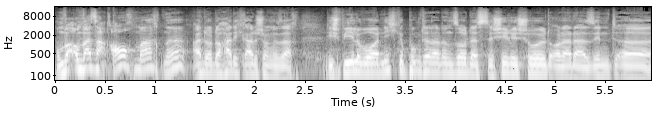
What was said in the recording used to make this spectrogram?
Und, und was er auch macht, ne, also da hatte ich gerade schon gesagt, die Spiele, wo er nicht gepunktet hat und so, das ist der Schiri schuld oder da sind äh,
